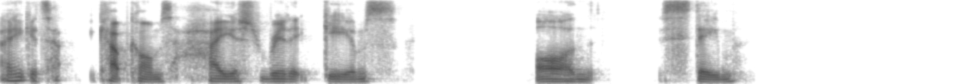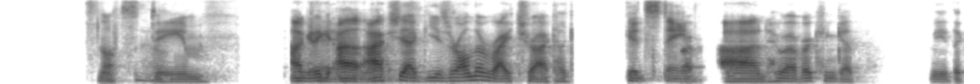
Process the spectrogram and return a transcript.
I think it's Capcom's highest rated games on Steam. It's not Oh, Steam. I'm gonna okay, uh, get. I I'll, know what it actually, like, you're on the right track. I'll Good Steam. and whoever can get me the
